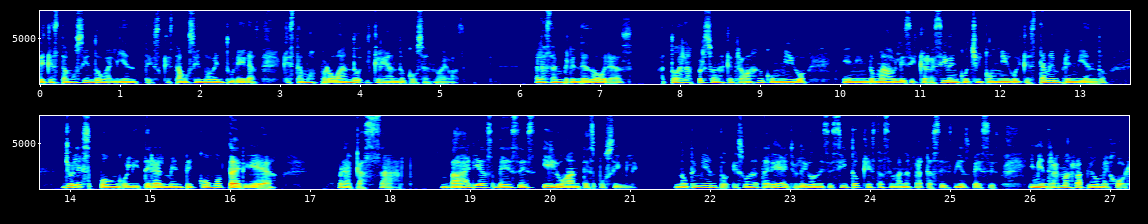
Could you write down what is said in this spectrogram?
de que estamos siendo valientes, que estamos siendo aventureras, que estamos probando y creando cosas nuevas. A las emprendedoras, a todas las personas que trabajan conmigo en Indomables y que reciben coche conmigo y que están emprendiendo, yo les pongo literalmente como tarea fracasar varias veces y lo antes posible. No te miento, es una tarea. Yo le digo, necesito que esta semana fracases 10 veces y mientras más rápido mejor.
